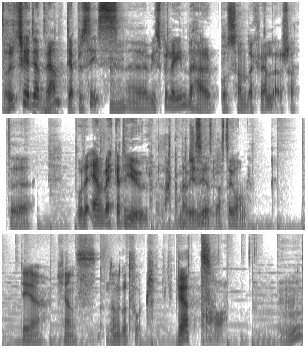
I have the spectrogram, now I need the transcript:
Då är det tredje advent, ja precis. Mm. Eh, vi spelar in det här på söndagskvällar. Så att, eh, då är det en vecka till jul när vi ses nästa gång. Det känns som det gått fort. Gött. Ja. Mm.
